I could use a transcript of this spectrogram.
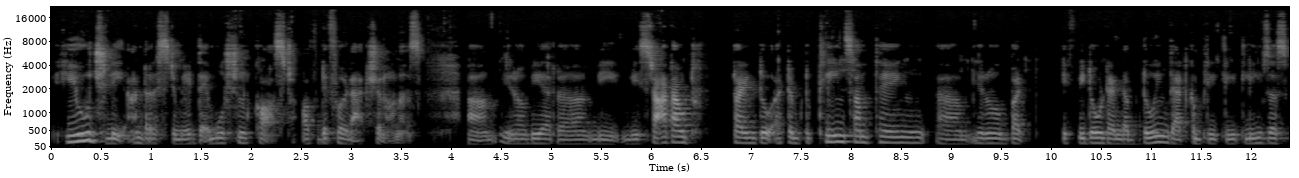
hugely underestimate the emotional cost of deferred action on us. Um, you know we are uh, we we start out trying to attempt to clean something um, you know but if we don't end up doing that completely it leaves us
